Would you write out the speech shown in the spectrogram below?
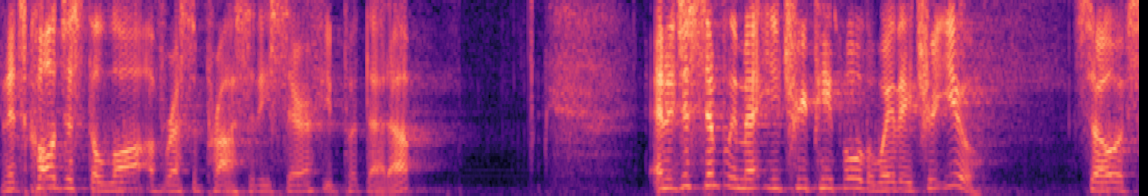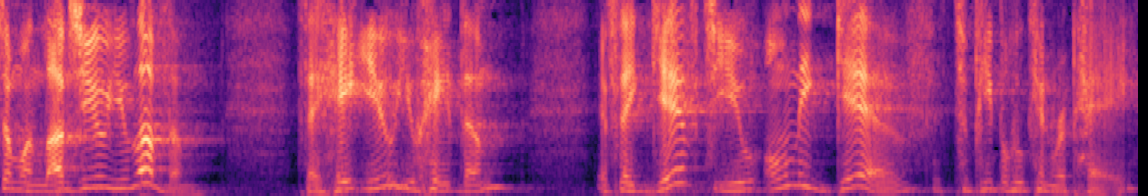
And it's called just the law of reciprocity. Sarah, if you'd put that up. And it just simply meant you treat people the way they treat you. So if someone loves you, you love them. If they hate you, you hate them. If they give to you, only give to people who can repay.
